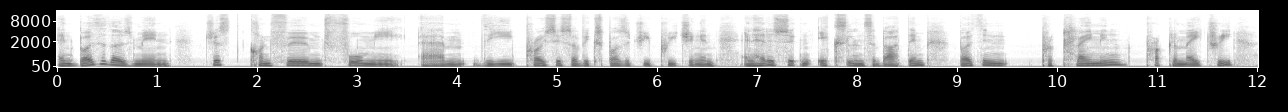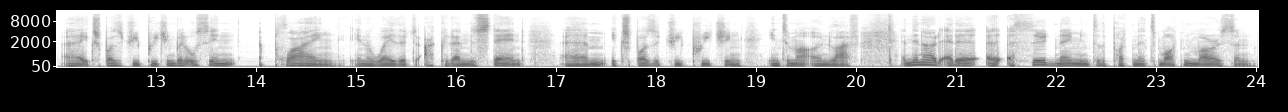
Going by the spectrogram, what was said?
and both of those men just confirmed for me um, the process of expository preaching and, and had a certain excellence about them, both in proclaiming, proclamatory, uh, expository preaching, but also in applying in a way that I could understand um, expository preaching into my own life. And then I would add a, a, a, third name into the pot, and it's Martin Morrison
